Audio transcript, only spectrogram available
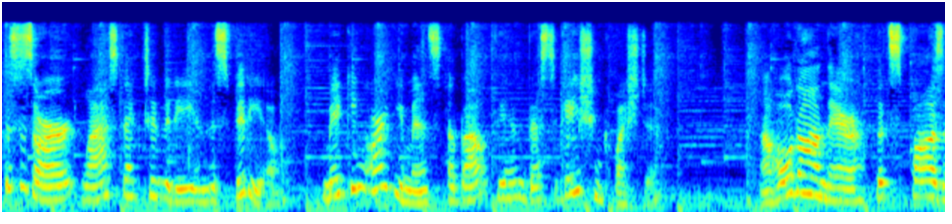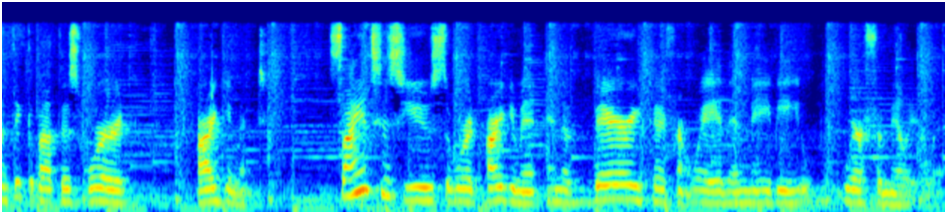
This is our last activity in this video, making arguments about the investigation question. Now hold on there, let's pause and think about this word argument. Scientists use the word argument in a very different way than maybe we're familiar with.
